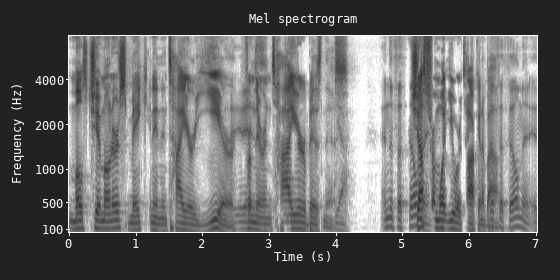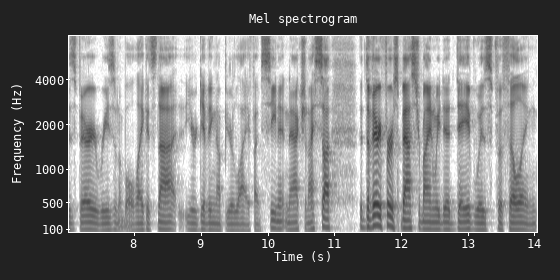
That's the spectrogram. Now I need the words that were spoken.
most gym owners make in an entire year It from their entire business. Yeah and the fulfillment just from what you were talking about. the fulfillment is very reasonable like it's not you're giving up your life i've seen it in action i saw at the very first mastermind we did dave was fulfilling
